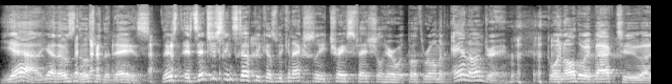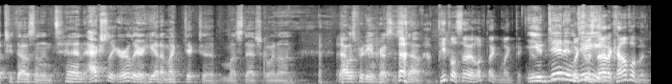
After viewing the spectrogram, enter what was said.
yeah, yeah, those those were the days. There's it's interesting stuff because we can actually trace facial hair with both Roman and Andre, going all the way back to uh, 2010. Actually, earlier he had a Mike Ditka mustache going on. That was pretty impressive stuff. People said I looked like Mike Dick. You did indeed. which was not a compliment.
